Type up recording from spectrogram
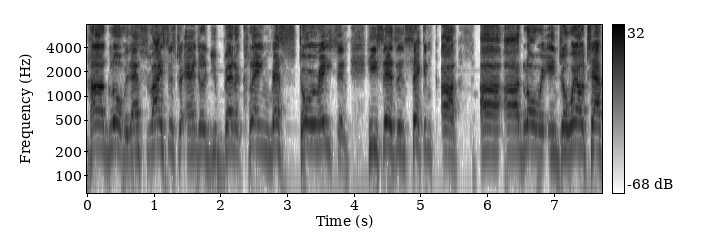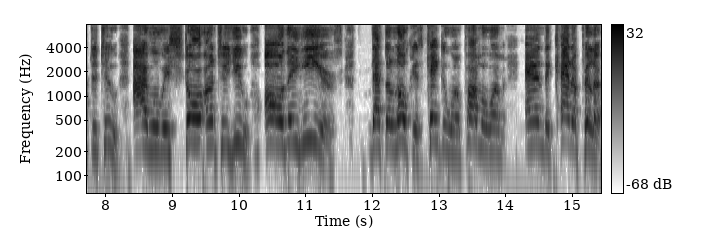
High glory. That's right, Sister Angela. You better claim restoration. He says in second uh uh, uh glory in Joel chapter 2, I will restore unto you all the years that the locust, cankerworm, palmer worm, and the caterpillar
